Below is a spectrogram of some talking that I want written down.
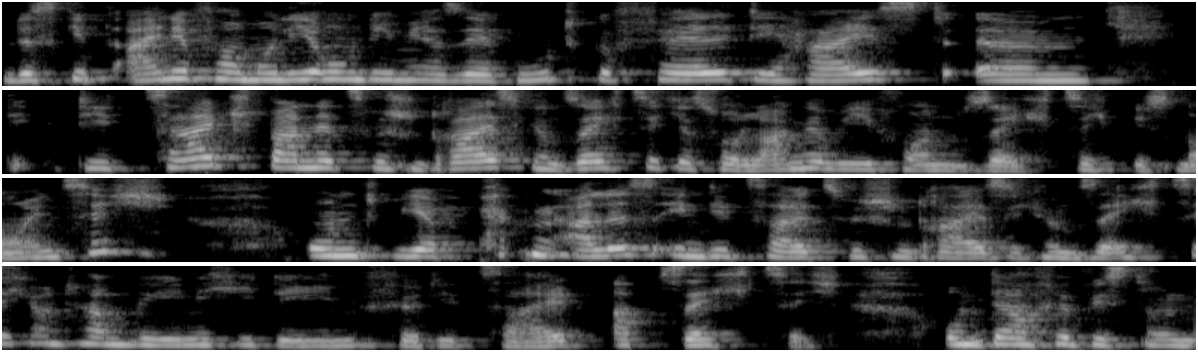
Und es gibt eine Formulierung, die mir sehr gut gefällt, die heißt, ähm, die, die Zeitspanne zwischen 30 und 60 ist so lange wie von 60 bis 90. Und wir packen alles in die Zeit zwischen 30 und 60 und haben wenig Ideen für die Zeit ab 60. Und dafür bist du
